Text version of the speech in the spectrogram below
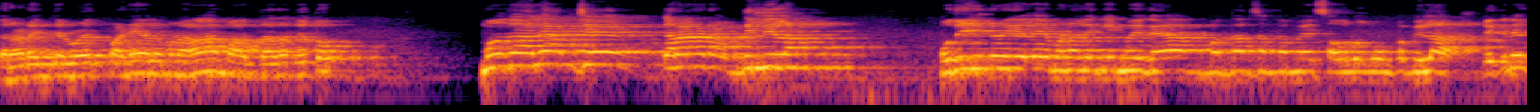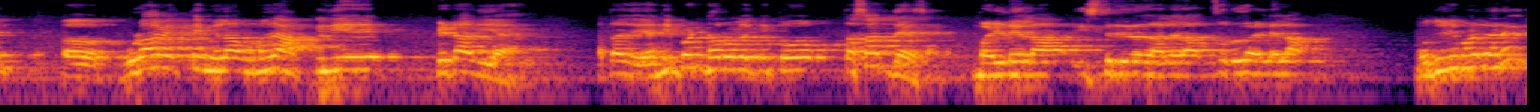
कराडांच्या डोळ्यात पाणी आलं म्हणा हा दादा देतो. मग आले आमचे कराड दिल्लीला. मोदीजींकडे गेले म्हणाले की मैं गया मतदारसंघ में सौ लोगों को मिला लेकिन एक अ, व्यक्ती मिला उन्होंने आपके लिए पेटा दिया है. आता यांनी पण ठरवलं की तो तसाच द्यायचा. मळलेला इस्त्रीला झालेला चुरगळलेला मोदीजी म्हणाले अरे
